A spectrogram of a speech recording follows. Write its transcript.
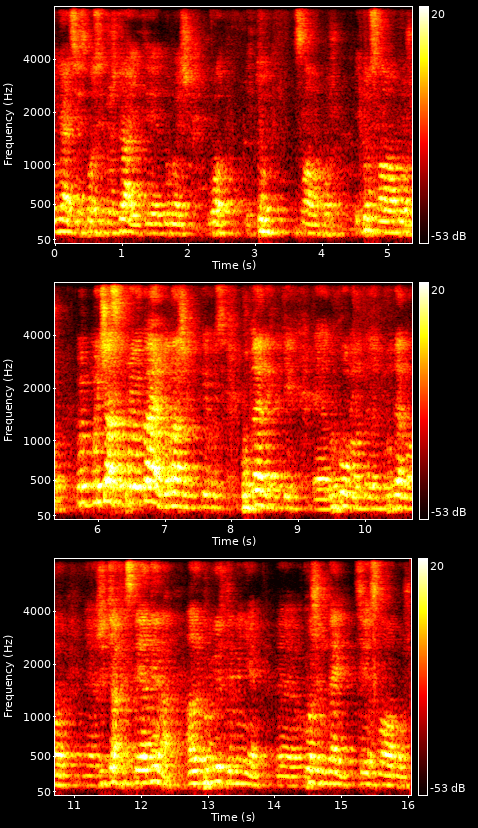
міняється спосіб життя, і ти думаєш, от, і тут слава Божа, і тут слава Божа. Ми, ми часто привикаємо до наших якихось буденних таких е, духовного е, буденного е, життя християнина, але повірте мені, е, кожен день це є слава Божа.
